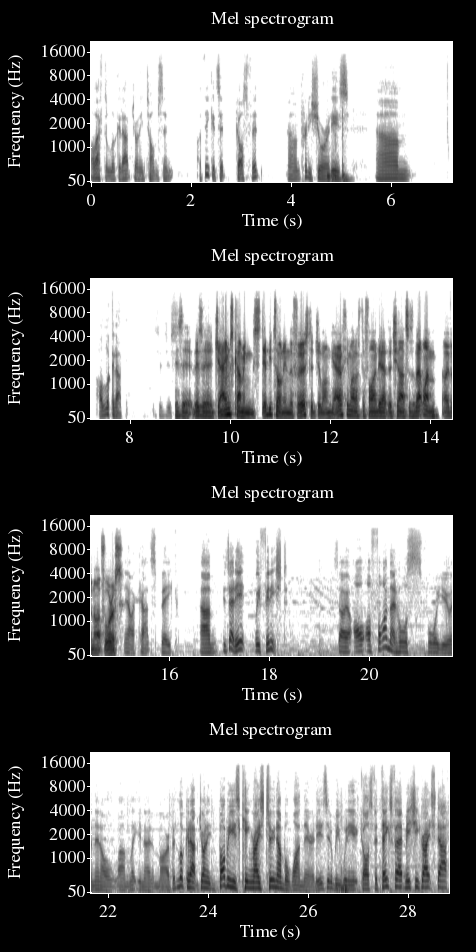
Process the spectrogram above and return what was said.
I'll have to look it up. Johnny Thompson. I think it's at Gosford. I'm pretty sure it is. Um, I'll look it up. Is it just... There's a there's a James Cummings debutant in the first at Geelong. Gareth, you might have to find out the chances of that one overnight for us. Now I can't speak. Um, is that it? We finished. So I'll, I'll, find that horse for you, and then I'll um, let you know tomorrow. But look it up, Johnny. Bobby is King Race Two, number one. There it is. It'll be winning at Gosford. Thanks for that, Mishy. Great stuff.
